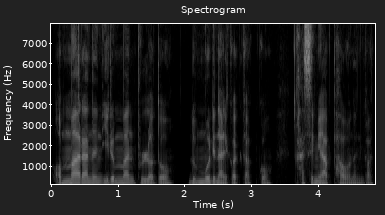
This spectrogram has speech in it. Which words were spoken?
엄마라는 이름만 불러도 눈물이 날 것 같고 가슴이 아파오는 것.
